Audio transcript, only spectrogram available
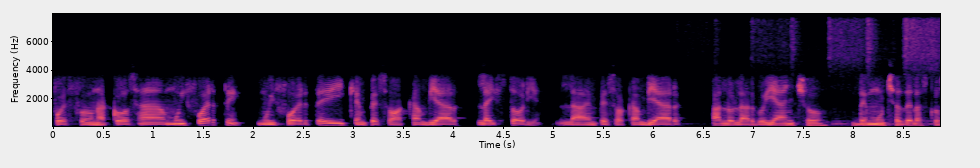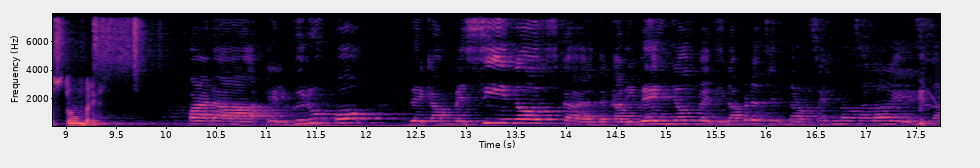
pues fue una cosa muy fuerte, muy fuerte y que empezó a cambiar la historia, la empezó a cambiar a lo largo y ancho de muchas de las costumbres. Para el grupo de campesinos, de caribeños, venir a presentarse en una sala de esta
